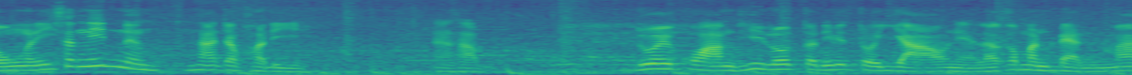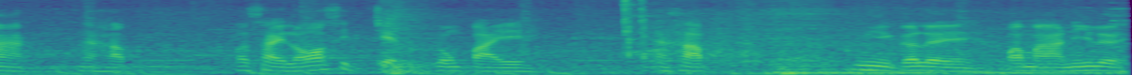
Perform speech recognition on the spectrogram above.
ลงอันนี้สักนิดนึงน่าจะพอดีนะครับ ด้วยความที่รถตัวนี้เป็นตัวยาวเนี่ยแล้วก็มันแบนมากนะครับพอใส่ล้อ 17 ลงไปนะครับ นี่ก็เลยประมาณนี้เลย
